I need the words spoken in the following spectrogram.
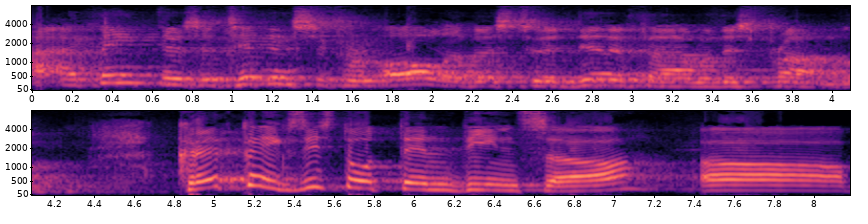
I think there's a tendency for all of us to identify with this problem. Cred că există o tendință uh,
